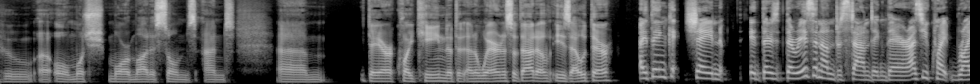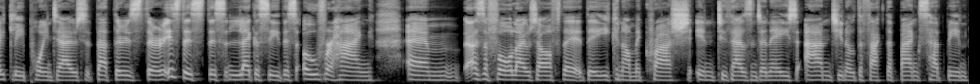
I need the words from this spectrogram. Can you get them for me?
who uh, owe much more modest sums and um, they are quite keen that an awareness of that is out there. I think Shane, it, there's there is an understanding there, as you quite rightly point out, that there's there is this this legacy, this overhang, um, as a fallout of the the economic crash in two thousand and eight, and you know the fact that banks had been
